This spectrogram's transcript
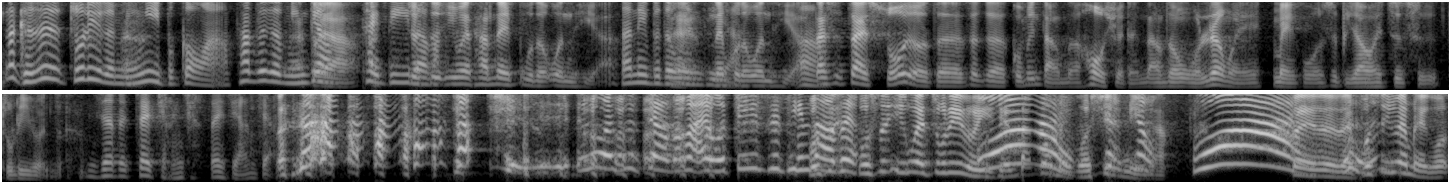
那可是朱立伦民意不够啊，他这个民调太低了嘛就是，因为他内部的问题啊。他内部的问题、内部的问题啊。嗯但是在所有的这个国民党的候选人当中，我认为美国是比较会支持朱立伦的。你再再讲一讲，再讲讲。如果是这样的话，哎，我第一次听到这个。不是因为朱立伦以前当过美国县民啊，哇，对对对，不是因为美国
